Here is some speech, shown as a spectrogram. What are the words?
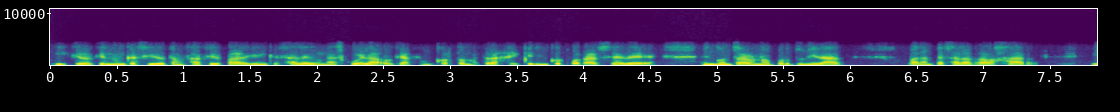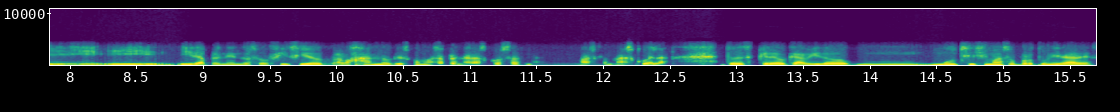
Y creo que nunca ha sido tan fácil para alguien que sale de una escuela o que hace un cortometraje y quiere incorporarse de encontrar una oportunidad para empezar a trabajar y, y ir aprendiendo su oficio trabajando, que es como se aprende las cosas más que en una escuela. Entonces creo que ha habido mm, muchísimas oportunidades.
